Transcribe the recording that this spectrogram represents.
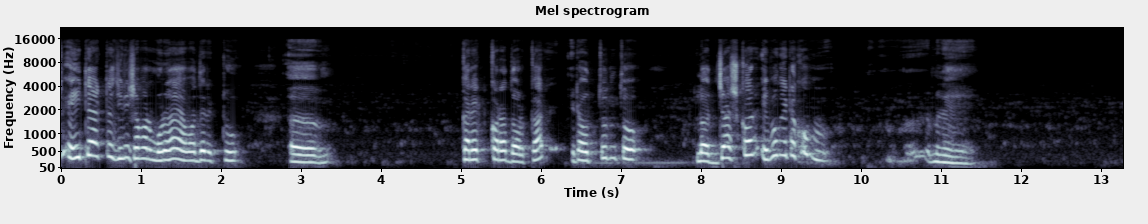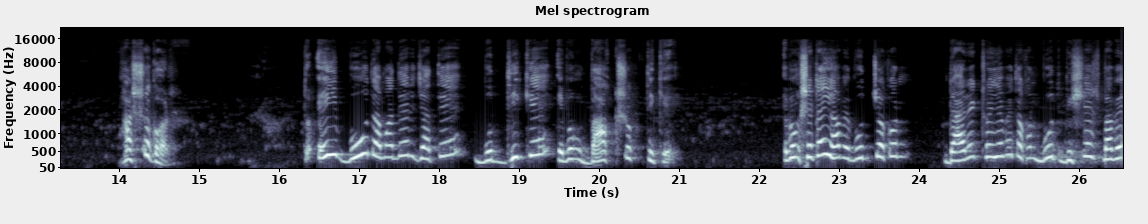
তো এইটা একটা জিনিস আমার মনে হয় আমাদের একটু কারেক্ট করা দরকার। এটা অত্যন্ত লজ্জাস্কর এবং এটা খুব মানে হাস্যকর। তো এই বুধ আমাদের যাতে বুদ্ধিকে এবং বাক শক্তিকে এবং সেটাই হবে বুধ যখন ডাইরেক্ট হয়ে যাবে তখন বুধ বিশেষভাবে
